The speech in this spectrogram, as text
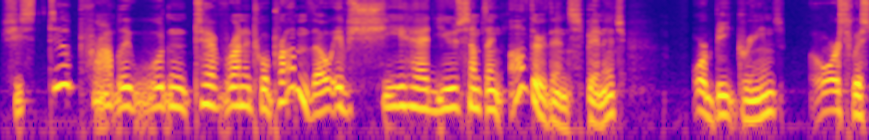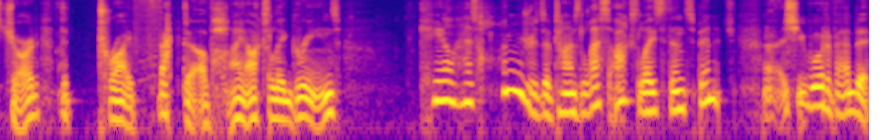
She still probably wouldn't have run into a problem, though, if she had used something other than spinach, or beet greens, or Swiss chard, the trifecta of high oxalate greens, kale has hundreds of times less oxalates than spinach. Uh, she would have had to uh,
